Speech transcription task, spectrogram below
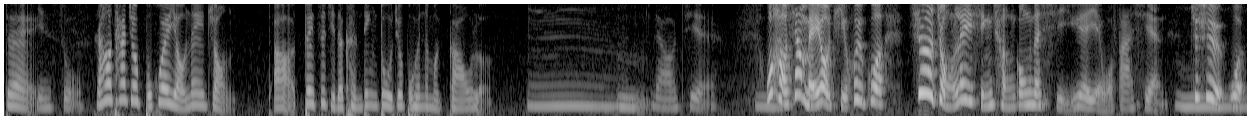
对。因素，然后他就不会有那种呃对自己的肯定度就不会那么高了。嗯嗯，了解。我好像没有体会过这种类型成功的喜悦耶，我发现，就是我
